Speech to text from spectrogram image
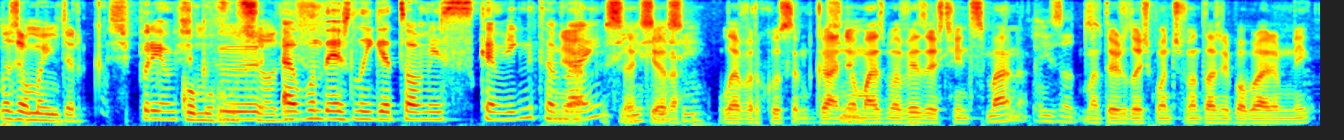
Mas é uma Inter que Esperemos Como o Russo já que a disse. Bundesliga tome esse caminho também. Yeah, é Sim, que sim, sim. Leverkusen ganhou Sim. mais uma vez este fim de semana. Exato. Mantém os dois pontos de vantagem para o Bayern Munique.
